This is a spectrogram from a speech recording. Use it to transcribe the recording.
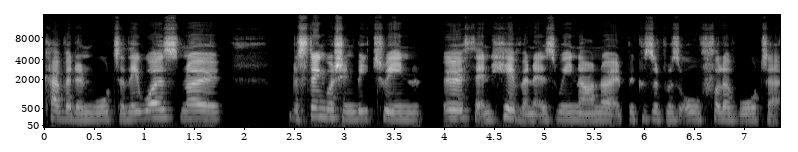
covered in water. There was no distinguishing between earth and heaven as we now know it because it was all full of water.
